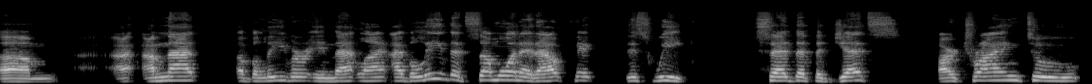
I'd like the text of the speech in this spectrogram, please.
Um, I, I'm not a believer in that line. I believe that someone at Outkick this week said that the Jets are trying to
